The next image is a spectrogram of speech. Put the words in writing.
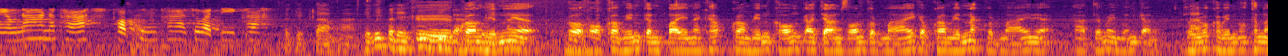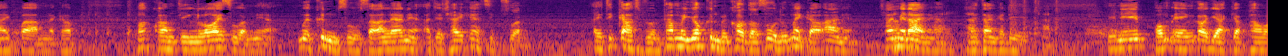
แนวหน้านะคะ ขอบคุณค่ะ สวัสดีค่ะจะติดตามอ่านทีนี้ประเด็นที่คือที่กรความเห็นเนี่ยก็ออกความเห็นกันไปนะครับ ความเห็นของอาจารย์สอนกฎหมาย กับความเห็นนักกฎหมายเนี่ยอาจจะไม่เหมือนกันโดยเฉพาะความเห็นของทนายความนะครับ เพราะความจริงร้อยส่วนเนี่ยเมื่อขึ้นสู่ศาลแล้วเนี่ยอาจจะใช้แค่สิบส่วนไอ้ที่เก้าสิบส่วนถ้าไม่ยกขึ้นเป็นข้อต่อสู้หรือไม่กล่าวอ้างเนี่ยใช้ไม่ได้นะครับในทางคดีครับ ทีนี้ผมเองก็อยากจะภาว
